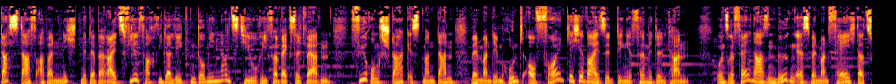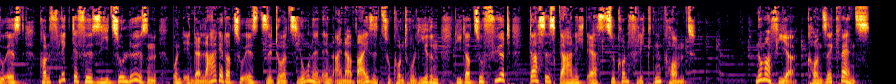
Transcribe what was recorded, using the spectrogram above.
Das darf aber nicht mit der bereits vielfach widerlegten Dominanztheorie verwechselt werden. Führungsstark ist man dann, wenn man dem Hund auf freundliche Weise Dinge vermitteln kann. Unsere Fellnasen mögen es, wenn man fähig dazu ist, Konflikte für sie zu lösen und in der Lage dazu ist, Situationen in einer Weise zu kontrollieren, die dazu führt, dass es gar nicht erst zu Konflikten kommt. Nummer 4. Konsequenz.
